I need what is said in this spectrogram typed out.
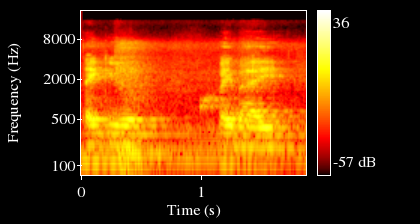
Thank you. Bye-bye.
